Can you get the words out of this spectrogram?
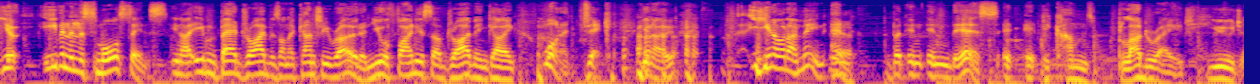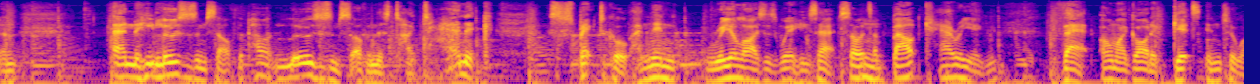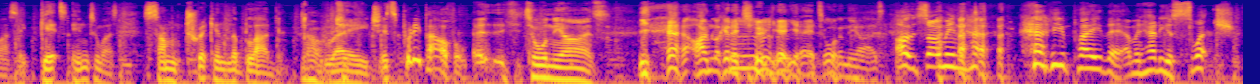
You even in the small sense, you know, even bad drivers on a country road, and you'll find yourself driving, going, "What a dick," you know, you know what I mean. And but in in this, it, it becomes blood rage, huge, and and he loses himself. The poet loses himself in this titanic spectacle, and then realizes where he's at. So it's hmm. about carrying that. Oh my God! It gets into us. It gets into us. Some trick in the blood, Oh, rage. It's pretty powerful. It's, it's all in the eyes. Yeah, I'm looking at you. Hmm. Yeah, yeah. It's all in the eyes. Oh, so I mean, how, how do you play that? I mean, how do you switch?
